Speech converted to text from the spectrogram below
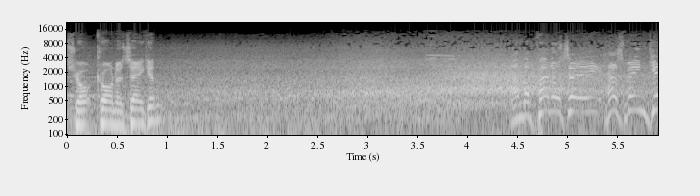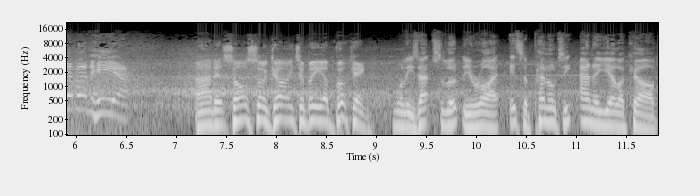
Short corner taken. And the penalty has been given here. And it's also going to be a booking. Well, he's absolutely right. It's a penalty and a yellow card.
